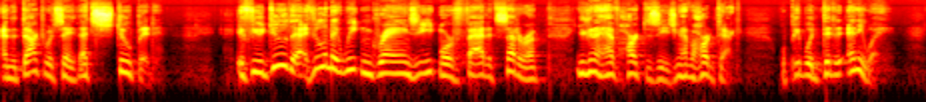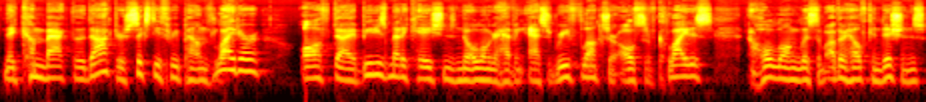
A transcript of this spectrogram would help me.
and the doctor would say, That's stupid. If you do that, if you eliminate wheat and grains and eat more fat, etc., you're going to have heart disease. You're going to have a heart attack. Well, people did it anyway. They'd come back to the doctor 63 pounds lighter, off diabetes medications, no longer having acid reflux or ulcerative colitis, and a whole long list of other health conditions.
